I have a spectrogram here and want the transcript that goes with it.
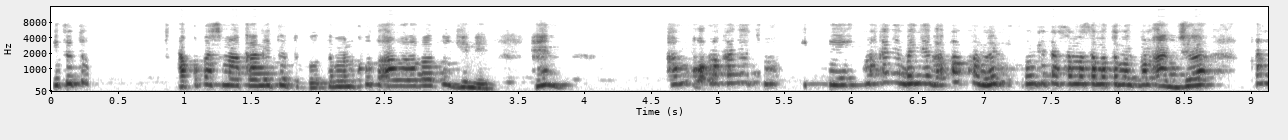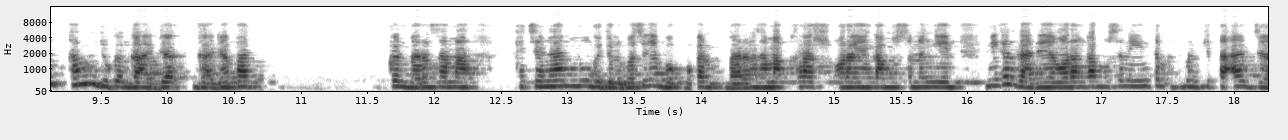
Itu tuh aku pas makan itu tuh temanku tuh awal-awal tuh gini, Hen, kamu kok makannya cuma ini, makanya banyak gak apa-apa lagi. Kita sama-sama teman-teman aja, kan kamu juga nggak ada nggak dapat bukan bareng sama kecenganmu gitu loh. Maksudnya bukan bareng sama crush orang yang kamu senengin. Ini kan gak ada yang orang kamu senengin teman-teman kita aja.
